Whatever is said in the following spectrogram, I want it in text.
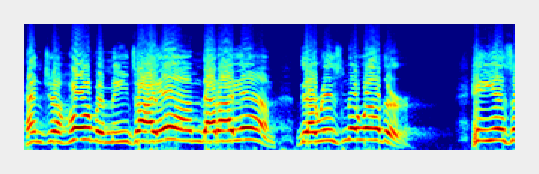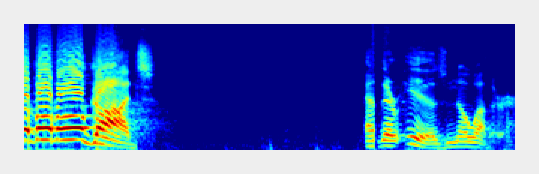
And Jehovah means I am that I am. There is no other. He is above all gods. And there is no other.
